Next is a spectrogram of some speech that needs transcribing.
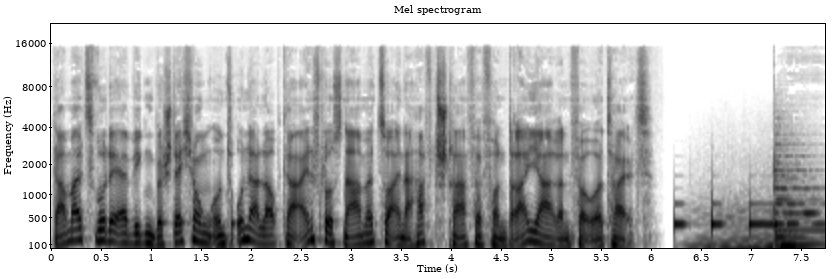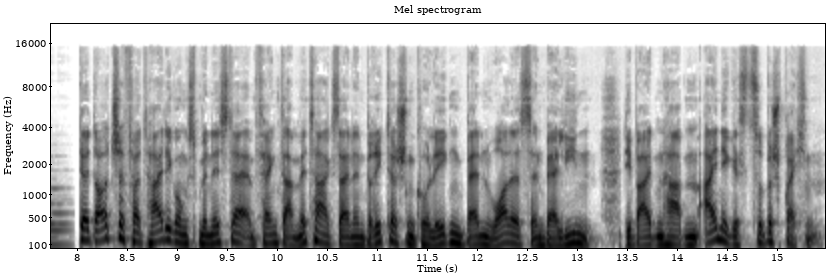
Damals wurde er wegen Bestechung und unerlaubter Einflussnahme zu einer Haftstrafe von drei Jahren verurteilt. Der deutsche Verteidigungsminister empfängt am Mittag seinen britischen Kollegen Ben Wallace in Berlin. Die beiden haben einiges zu besprechen.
